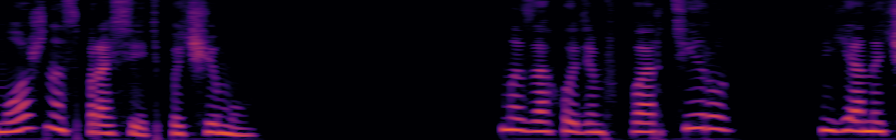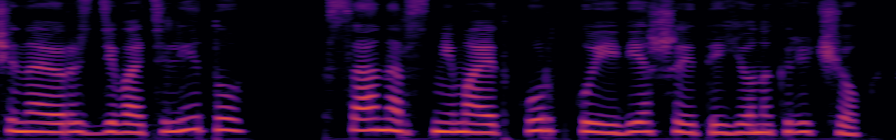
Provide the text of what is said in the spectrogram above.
«Можно спросить, почему?» Мы заходим в квартиру, я начинаю раздевать Литу, Ксанар снимает куртку и вешает ее на крючок.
